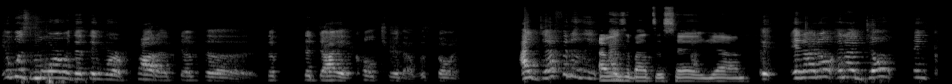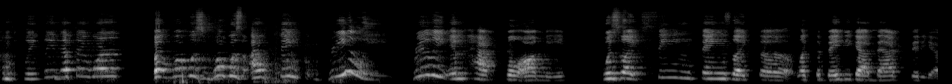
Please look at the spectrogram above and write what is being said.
it was more that they were a product of the the, the diet culture that was going on. I definitely I was about to say, yeah. and I don't and I don't think completely that they were. But what was what was I think really really impactful on me was like seeing things like the like the baby got back video,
